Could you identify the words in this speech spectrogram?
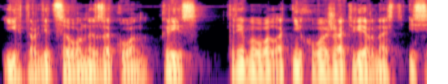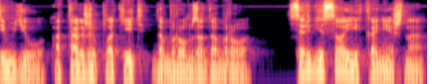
Их традиционный закон, Крис, требовал от них уважать верность и семью, а также платить добром за добро. Среди своих, конечно,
